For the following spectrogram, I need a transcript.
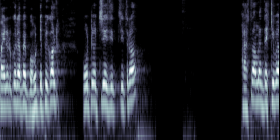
ଫାଇଣ୍ଡ ଆଉଟ୍ କରିବା ପାଇଁ ବହୁତ ଡିଫିକଲ୍ଟ କେଉଁଠି ଅଛି ଏ ଚିତ୍ର ଫାଷ୍ଟ ଆମେ ଦେଖିବା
